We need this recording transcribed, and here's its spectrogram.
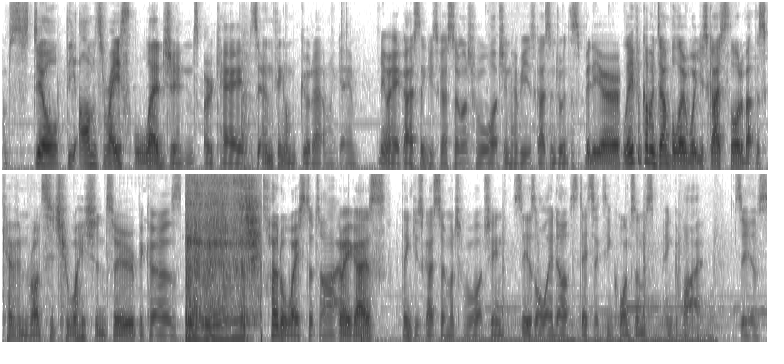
I'm still the arms race legend, okay? It's the only thing I'm good at in a game. Anyway, guys, thank you guys so much for watching. Hope you guys enjoyed this video. Leave a comment down below what you guys thought about this Kevin Rudd situation too, because total waste of time. Anyway, guys, thank you guys so much for watching. See you all later. Stay sexy, Quantums, and goodbye. See yous.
